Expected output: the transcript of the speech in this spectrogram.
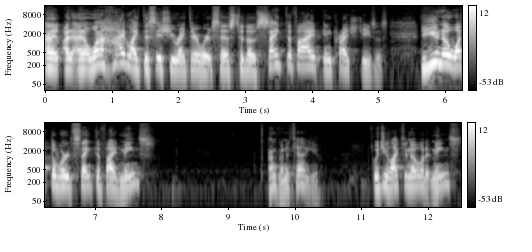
And I, I, I want to highlight this issue right there where it says, to those sanctified in Christ Jesus. Do you know what the word sanctified means? I'm going to tell you. Would you like to know what it means?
